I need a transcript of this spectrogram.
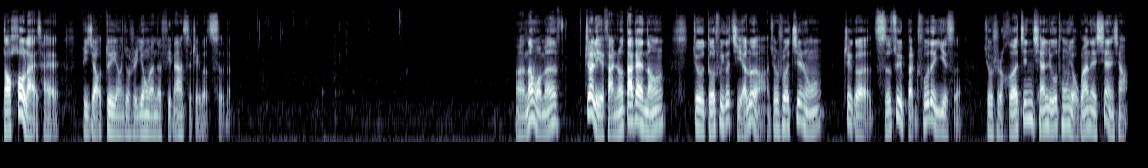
到后来才比较对应，就是英文的 finance 这个词的。呃，那我们这里反正大概能就得出一个结论啊，就是说金融这个词最本初的意思，就是和金钱流通有关的现象，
